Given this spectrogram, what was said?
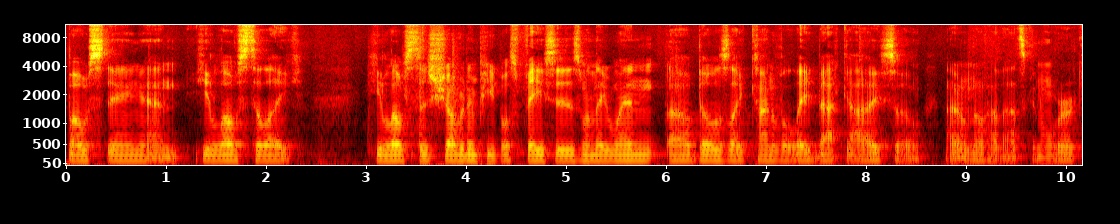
boasting and he loves to like he loves to shove it in people's faces when they win. Uh, Bill's like kind of a laid back guy, so I don't know how that's gonna work.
